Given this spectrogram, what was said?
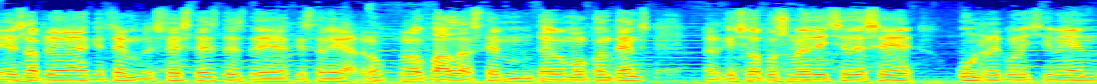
és la primera que fem les festes des d'aquesta vegada, no? Per la qual estem també molt contents perquè això doncs, no deixa de ser un reconeixement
